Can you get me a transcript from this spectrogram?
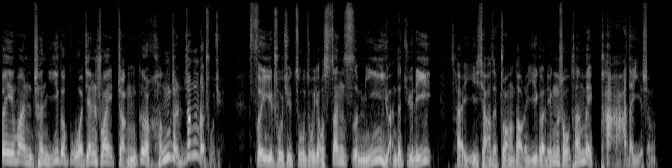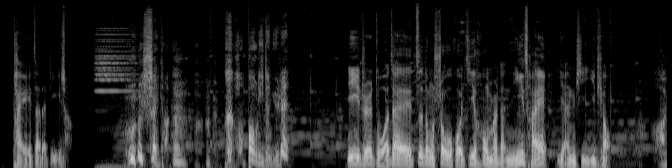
被万晨一个过肩摔，整个横着扔了出去。飞出去足足有三四米远的距离，才一下子撞到了一个零售摊位，啪的一声拍在了地上。是的，好暴力的女人！一直躲在自动售货机后面的尼才眼皮一跳，哎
